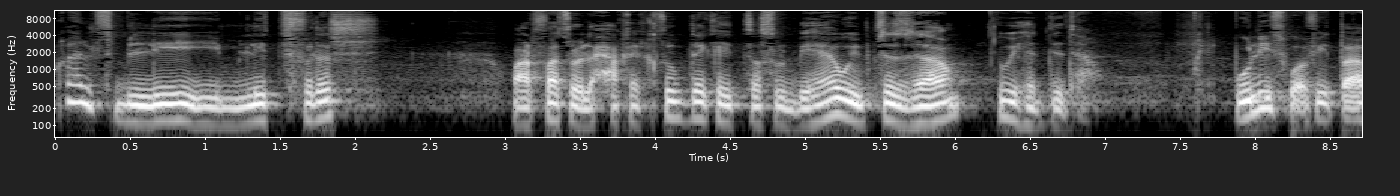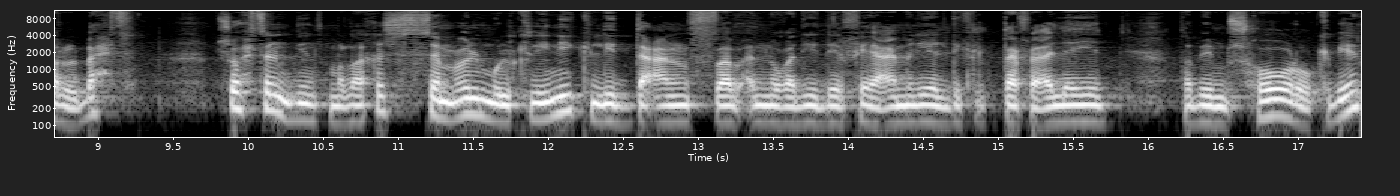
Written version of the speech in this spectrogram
قالت بلي ملي تفرش وعرفاتو على حقيقته بدا كيتصل بها ويبتزها ويهددها. بوليس وفي إطار البحث مشاو حتى لمدينة مراكش سمعوا المول الكلينيك اللي ادعى النصاب أنه غادي يدير فيها عملية لديك الطفل على يد طبيب مشهور وكبير.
